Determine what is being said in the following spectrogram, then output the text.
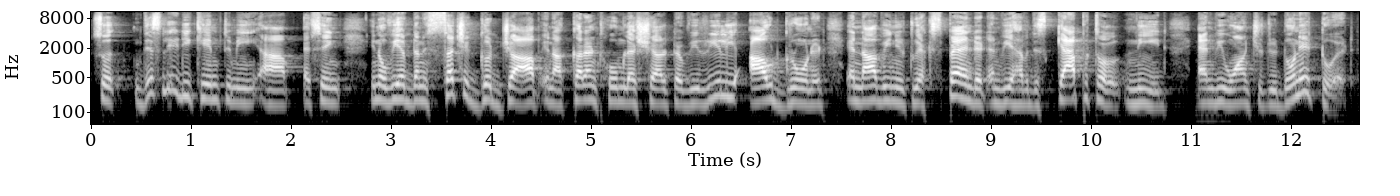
So this lady came to me uh, saying, you know, we have done such a good job in our current homeless shelter. We really outgrown it, and now we need to expand it, and we have this capital need, and we want you to donate to it.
